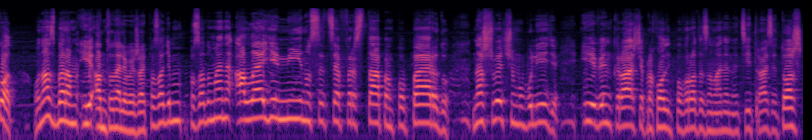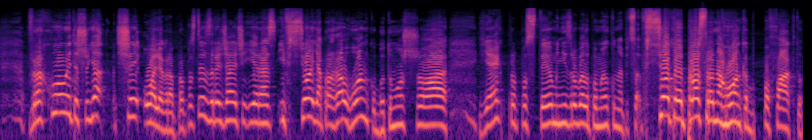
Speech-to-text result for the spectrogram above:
от, у нас Беран і Антонелі виїжджають позаді, позаду мене, але є мінуси. Це Ферстапен попереду, на швидшому боліді. І він краще проходить повороти за мене на цій трасі. Тож враховуйте, що я ще й Олівера пропустив, заряджаючи ІРС, і все, я програв гонку, бо тому що я їх пропустив, мені зробили помилку на підстав. Все, то є просрана гонка по факту.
